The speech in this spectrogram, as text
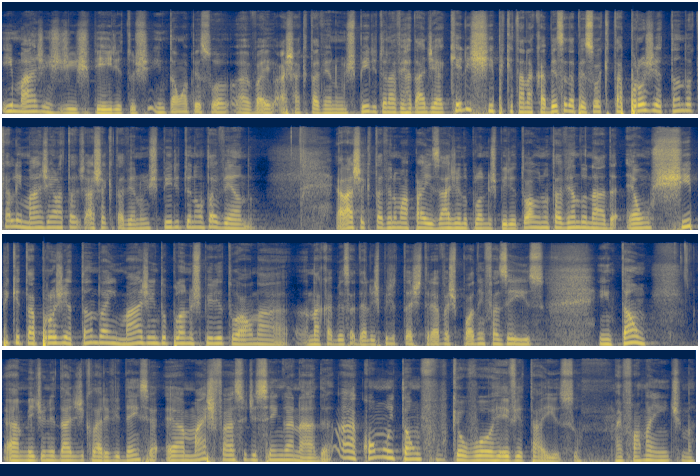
imagens de espíritos. Então a pessoa é, vai achar que está vendo um espírito, e na verdade é aquele chip que está na cabeça da pessoa que está projetando aquela imagem, ela tá, acha que está vendo um espírito e não está vendo. Ela acha que está vendo uma paisagem do plano espiritual e não está vendo nada. É um chip que está projetando a imagem do plano espiritual na, na cabeça dela. Espíritos das trevas podem fazer isso. Então, a mediunidade de clarividência é a mais fácil de ser enganada. Ah, como então que eu vou evitar isso? De forma íntima.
